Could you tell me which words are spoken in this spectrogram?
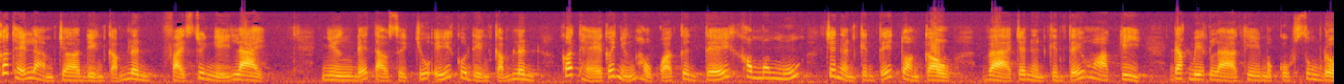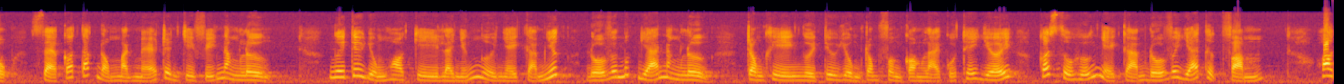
có thể làm cho Điện Cẩm Linh phải suy nghĩ lại nhưng để tạo sự chú ý của Điện Cẩm Linh có thể có những hậu quả kinh tế không mong muốn cho nền kinh tế toàn cầu và cho nền kinh tế Hoa Kỳ, đặc biệt là khi một cuộc xung đột sẽ có tác động mạnh mẽ trên chi phí năng lượng. Người tiêu dùng Hoa Kỳ là những người nhạy cảm nhất đối với mức giá năng lượng, trong khi người tiêu dùng trong phần còn lại của thế giới có xu hướng nhạy cảm đối với giá thực phẩm. Hoa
